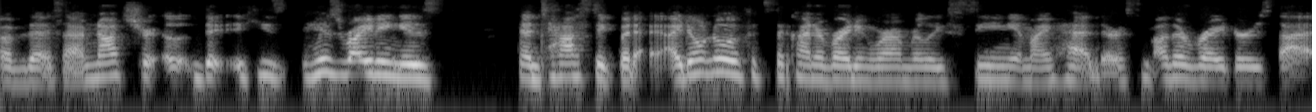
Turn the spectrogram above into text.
of this. I'm not sure. Uh, he's his writing is fantastic, but I don't know if it's the kind of writing where I'm really seeing in my head. There are some other writers that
